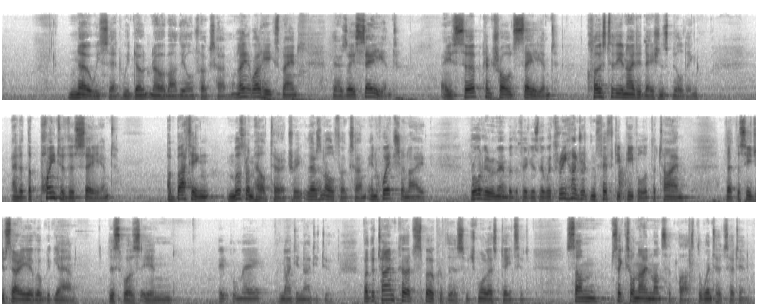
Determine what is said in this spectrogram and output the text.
No, we said, we don't know about the old folks' home. Well, he explained, there's a salient, a Serb controlled salient close to the United Nations building, and at the point of this salient, abutting Muslim held territory, there's an old folks' home in which, and I broadly remember the figures, there were 350 people at the time that the siege of Sarajevo began. This was in April, May of 1992. By the time Kurt spoke of this, which more or less dates it, some six or nine months had passed, the winter had set in.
